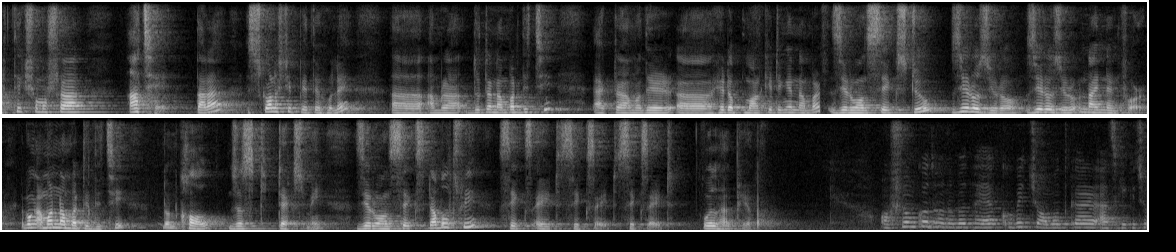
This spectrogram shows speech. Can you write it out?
আর্থিক সমস্যা আছে, তারা স্কলারশিপ পেতে হলে আমরা দুটো নাম্বার দিচ্ছি। একটা আমাদের হেড অফ মার্কেটিংয়ের number zero one six two zero zero zero zero nine nine four এবং আমার নাম্বারটি দিচ্ছি don't call just text me zero one six double অসংখ্য ধন্যবাদ ভাইয়া। খুবই চমৎকার আজকে কিছু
